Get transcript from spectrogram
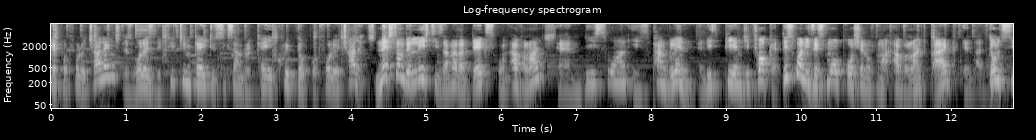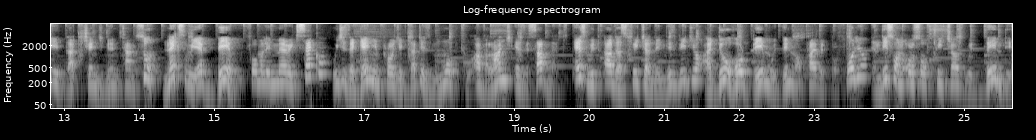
100K portfolio challenge as well as the 15k to 600k crypto portfolio challenge. Next on the list is another DEX on Avalanche and this one is Pangolin and this PNG token. This one is a small portion of my Avalanche bag and I don't see that changing anytime soon. Next we have BEAM, formerly Merit Circle, which is a gaming project that is moved to Avalanche as a subnet. As with others featured in this video, I do hold BEAM within my private portfolio and this one also features within the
